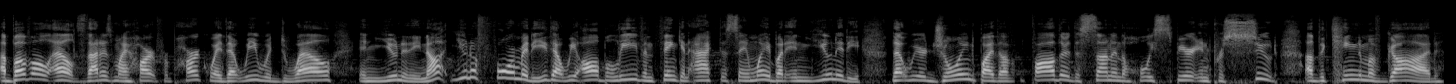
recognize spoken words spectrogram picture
Above all else, that is my heart for Parkway, that we would dwell in unity. Not uniformity, that we all believe and think and act the same way, but in unity, that we are joined by the Father, the Son, and the Holy Spirit in pursuit of the kingdom of God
